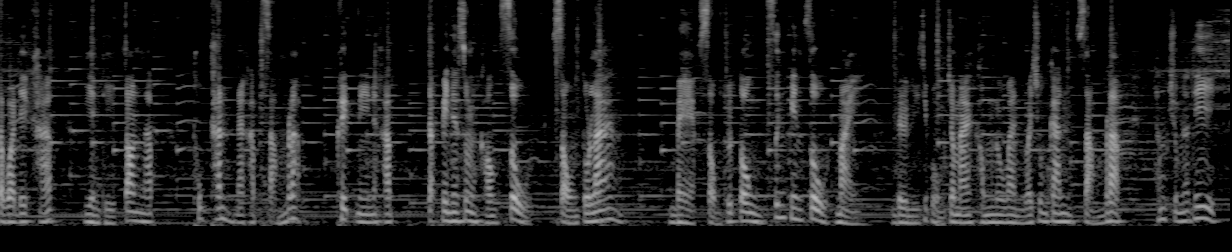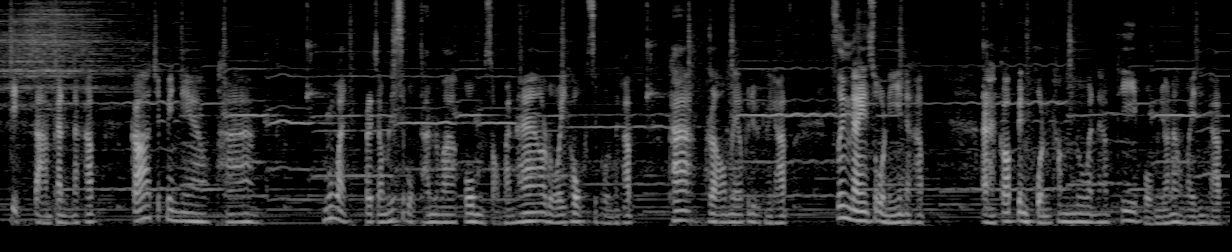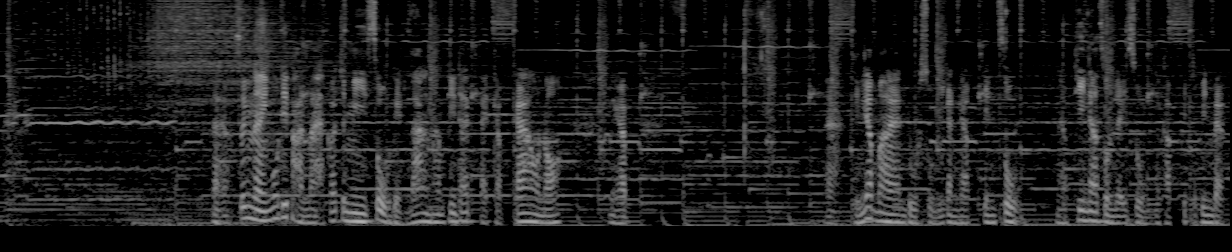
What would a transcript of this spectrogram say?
สวัสดีครับยินดีต้อนรับทุกท่านนะครับสำหรับคลิปนี้นะครับ จะเป็นในส่วนของสูตร2ตัวล่าง แบบ2ชุดตรง ซึ่งเป็นสูตรใหม่ เดือนนี้ที่ผมจะมาคำนวณไว้ชมกันสำหรับท่านชมหน้าที่ติดตามกันนะครับ ก็จะเป็นแนวทางงวดประจำวันที่ 16 ธันวาคม 2566 นะครับ ถ้าพร้อมแล้วไปดูกันครับ ซึ่งในส่วนนี้นะครับอะก็เป็นผลคำนวณนะครับที่ผมย้อนหลังไว้นี่ครับ นะครับซึ่งในงวดที่ผ่านมาก็จะมีสูตรเด่นล่างนะครับที่ได้ 8 กับ 9 เนาะนะครับอะทีนี้มาดูสูตรนี้กันครับเป็นสูตรนะครับที่น่าสนใจสูตรนะครับจะเป็นแบบ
